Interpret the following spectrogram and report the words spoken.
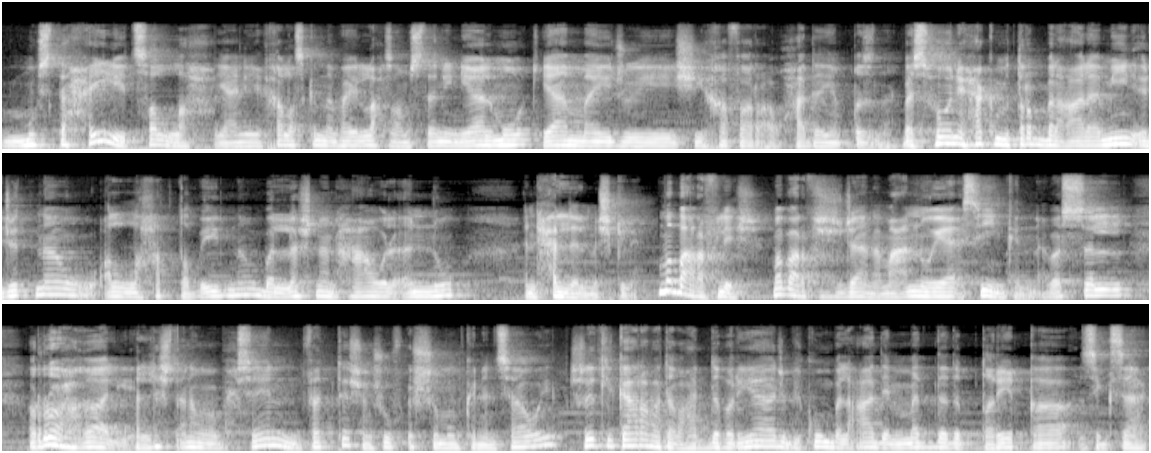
مستحيل يتصلح. يعني خلص كنا بهي اللحظة مستنين يا الموت يا إما يجوا شيء خفر أو حدا ينقذنا. بس هون حكمة رب العالمين إجتنا والله حطها بايدنا وبلشنا نحاول إنه نحل المشكلة. ما بعرف ليش ما بعرف إيش جانا مع إنه يائسين كنا بس ال- الروح غالية. بلشت أنا وأبو حسين نفتش نشوف إيش ممكن نساوي. شريط الكهرباء تبع الدبرياج بيكون بالعادة ممدد بطريقة زجزاج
